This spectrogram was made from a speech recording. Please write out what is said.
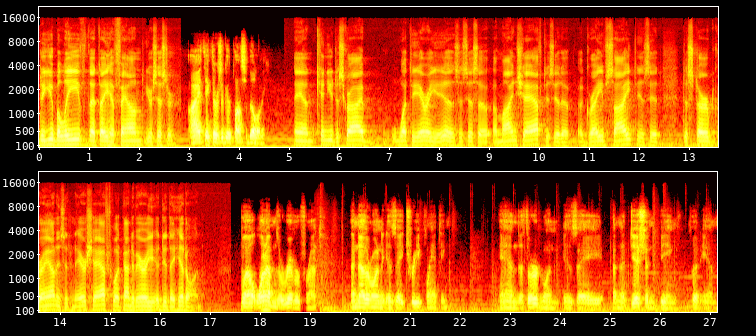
Do you believe that they have found your sister? I think there's a good possibility. And can you describe what the area is? Is this a, a mine shaft? Is it a, a grave site? Is it disturbed ground? Is it an air shaft? What kind of area did they hit on? Well, one of them's a riverfront. Another one is a tree planting. And the third one is a an addition being put in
